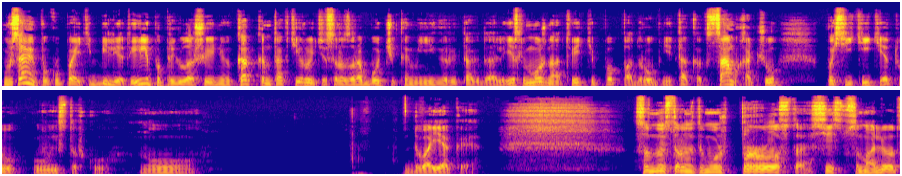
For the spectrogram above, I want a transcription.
Вы сами покупаете билеты или по приглашению, как контактируете с разработчиками игр и так далее. Если можно, ответьте поподробнее, так как сам хочу посетить эту выставку. Ну, двоякая. С одной стороны, ты можешь просто сесть в самолет,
